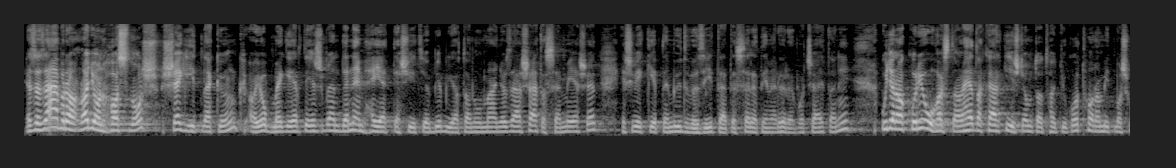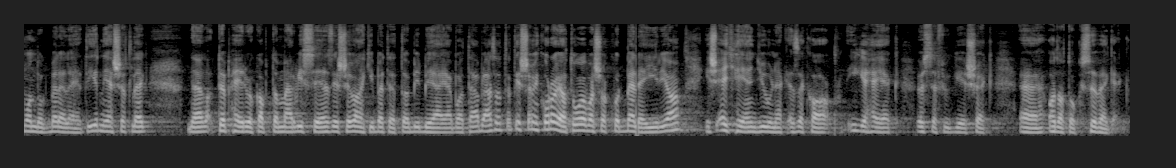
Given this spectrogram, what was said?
Ez az ábra nagyon hasznos, segít nekünk a jobb megértésben, de nem helyettesíti a Biblia tanulmányozását, a személyeset, és végképp nem üdvözi, tehát ezt szeretném előre bocsájtani. Ugyanakkor jó haszna lehet, akár ki is nyomtathatjuk otthon, amit most mondok, bele lehet írni esetleg, de több helyről kaptam már visszajelzést, hogy van, aki betette a Bibliájába a táblázatot, és amikor olyat olvas, akkor beleírja, és egy helyen gyűlnek ezek a igehelyek, összefüggések, eh, adatok, szövegek.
